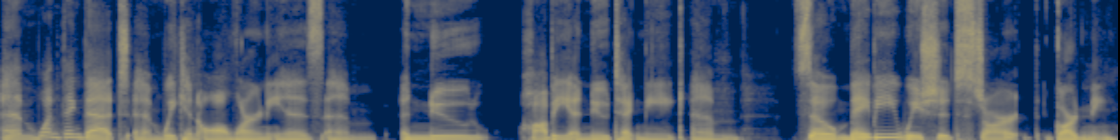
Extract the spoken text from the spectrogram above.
um, one thing that um, we can all learn is um, a new hobby, a new technique. Um, so maybe we should start gardening.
